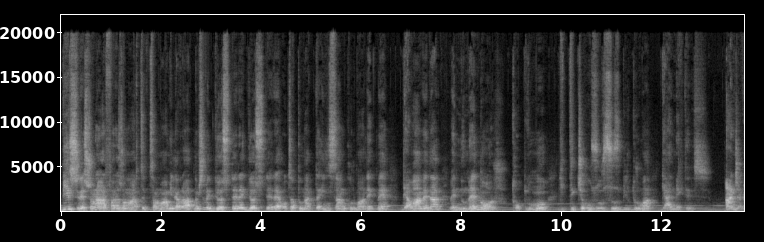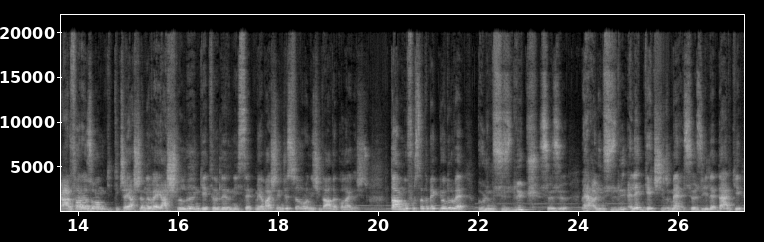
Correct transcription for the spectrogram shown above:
Bir süre sonra Ar-Pharazôn artık tamamıyla rahatlamıştır ve göstere göstere o tapınakta insan kurban etmeye devam eder ve Numenor toplumu gittikçe huzursuz bir duruma gelmektedir. Ancak Ar-Pharazôn gittikçe yaşlanır ve yaşlılığın getirilerini hissetmeye başlayınca Sauron işi daha da kolaylaşır. Tam bu fırsatı bekliyordur ve ölümsüzlük sözü veya ölümsüzlüğü ele geçirme sözüyle der ki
